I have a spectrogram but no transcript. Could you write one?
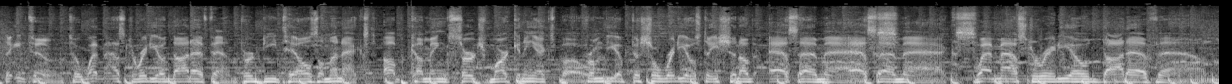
Stay tuned to webmasterradio.fm for details on the next upcoming Search Marketing Expo from the official radio station of SMX. SMX. Webmasterradio.fm.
